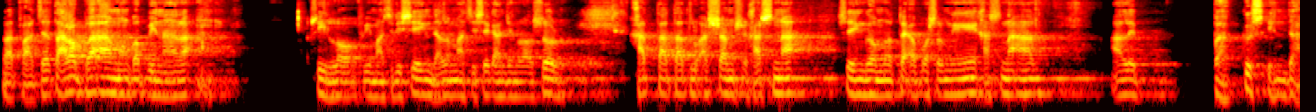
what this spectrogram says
salat fajar tarabba mongko pinarak silo fi majlis sing dalem majlis Kanjeng Rasul. Hatta tatlu asyams khasna sehingga meletek apa srengenge khasna alif bagus indah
